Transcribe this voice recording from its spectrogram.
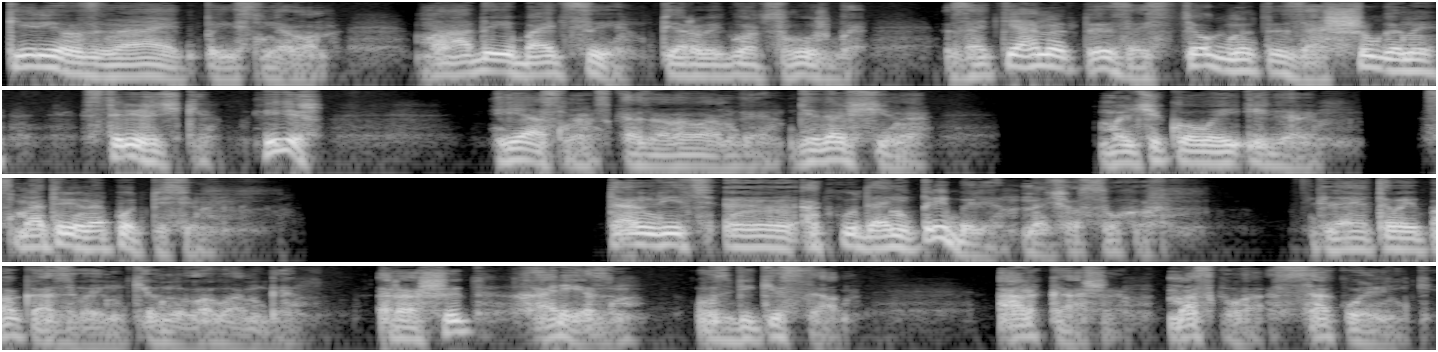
«Кирилл знает», — пояснил он. «Молодые бойцы, первый год службы. Затянуты, застегнуты, зашуганы. Стрижечки. Видишь?» «Ясно», — сказала Ванга. «Дедовщина. Мальчиковые игры. Смотри на подписи». «Там ведь э, откуда они прибыли?» — начал Сухов. «Для этого и показываем», — кивнула Ванга. «Рашид Хорезм, Узбекистан. Аркаша, Москва, Сокольники.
